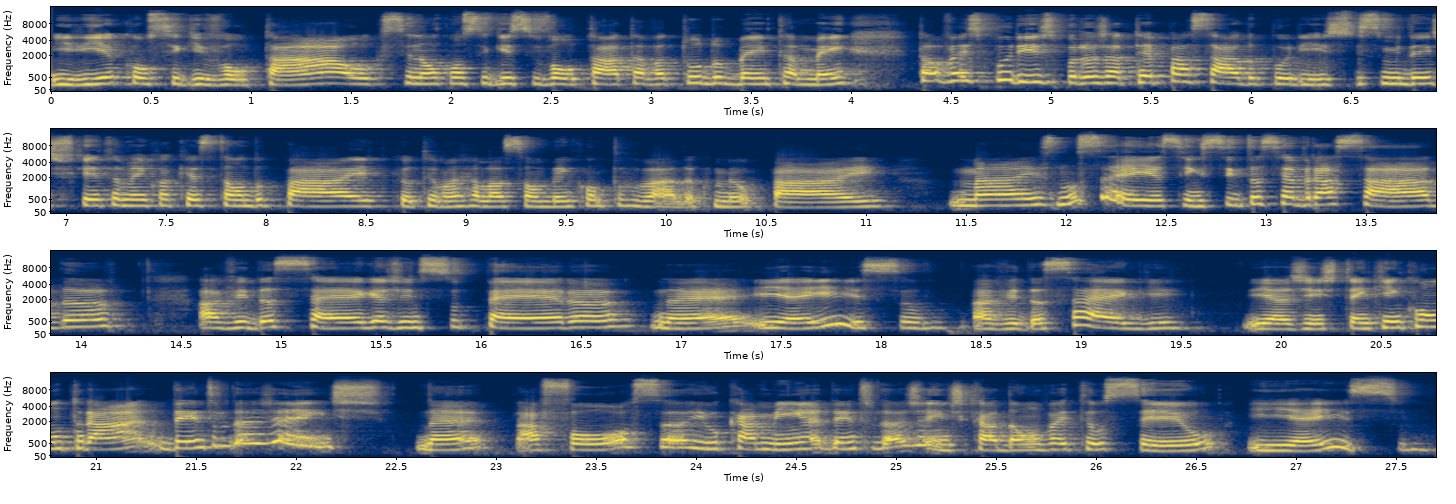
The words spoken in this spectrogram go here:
iria conseguir voltar, ou que se não conseguisse voltar, estava tudo bem também. Talvez por isso, por eu já ter passado por isso. Isso me identifiquei também com a questão do pai, porque eu tenho uma relação bem conturbada com meu pai. Mas não sei, assim, sinta-se abraçada, a vida segue, a gente supera, né? E é isso, a vida segue. E a gente tem que encontrar dentro da gente né? A força e o caminho é dentro da gente. Cada um vai ter o seu e é isso.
